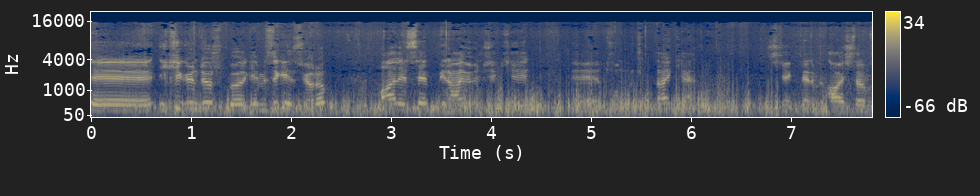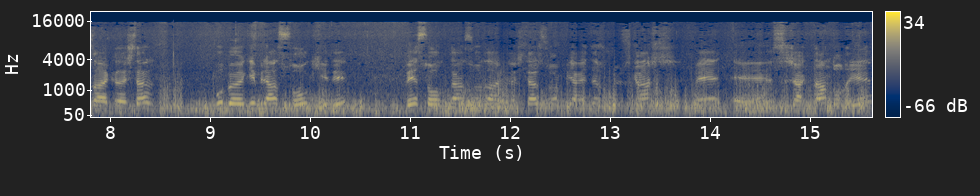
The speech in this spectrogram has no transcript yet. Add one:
e, iki gündür bölgemizi geziyorum. Maalesef bir ay önceki e, tomurcuktayken çiçeklerim, ağaçlarımız arkadaşlar bu bölge biraz soğuk yedi. Ve soğuktan sonra da arkadaşlar son bir ayda rüzgar ve e, sıcaktan dolayı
